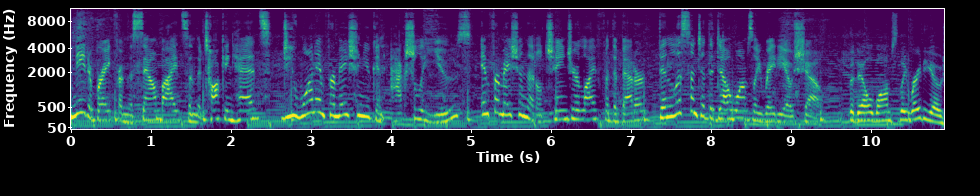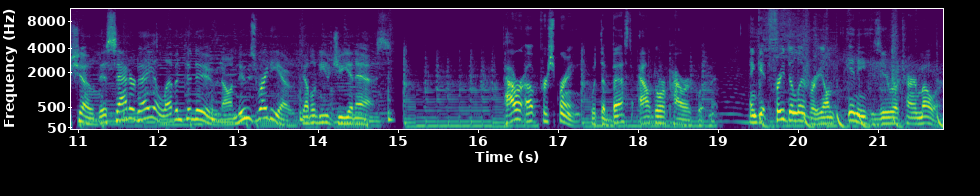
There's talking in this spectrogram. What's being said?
Need a break from the sound bites and the talking heads? Do you want information you can actually use? Information that'll change your life for the better? Then listen to the Del Walmsley Radio Show. The Del Walmsley Radio Show this Saturday, 11 to noon on News Radio WGNS. Power up for spring with the best outdoor power equipment and get free delivery on any zero turn mower.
